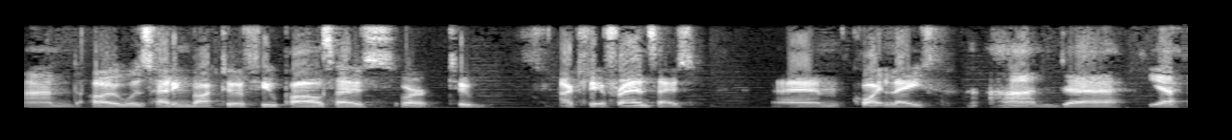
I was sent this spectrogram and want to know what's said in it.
And I was heading back to a few pals' house, or to actually a friend's house, um, quite late. And uh, yeah,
